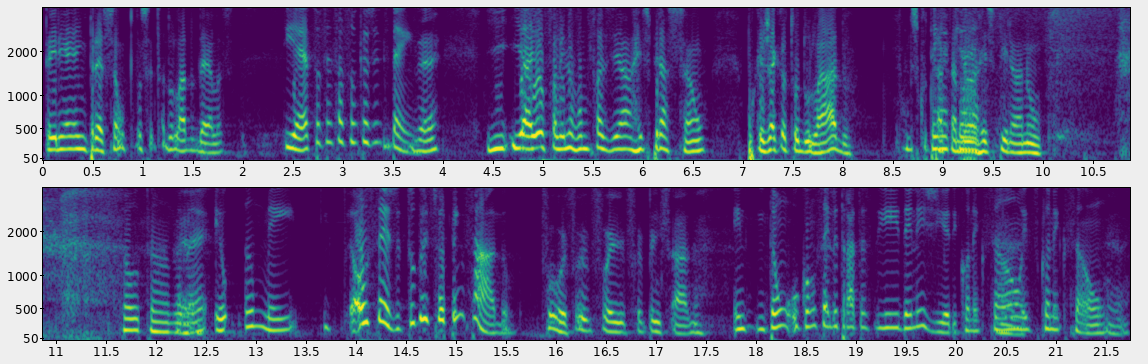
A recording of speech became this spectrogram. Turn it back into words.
terem a impressão que você tá do lado delas. E é essa sensação que a gente tem. né? E, e aí eu falei, não, vamos fazer a respiração, porque já que eu tô do lado, vamos escutar Tem também aquela- eu respirando. Soltando, É. né? Eu amei. Ou seja, tudo isso foi pensado. Foi, foi, foi, foi pensado. En- Então, o conselho trata-se de, de energia, de conexão É. e desconexão. É.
